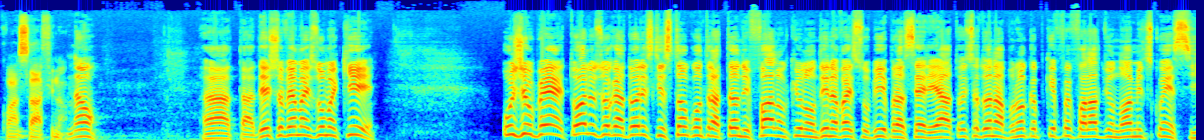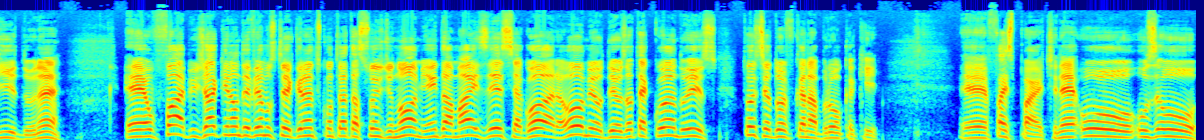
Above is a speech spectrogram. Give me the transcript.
com a SAF, não. Não? Ah, tá. Deixa eu ver mais uma aqui. O Gilberto, olha os jogadores que estão contratando e falam que o Londrina vai subir para a Série A. Torcedor na bronca porque foi falado de um nome desconhecido, né? É, o Fábio, já que não devemos ter grandes contratações de nome, ainda mais esse agora. Oh, meu Deus, até quando isso? Torcedor fica na bronca aqui. É, faz parte, né? O, o, o,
